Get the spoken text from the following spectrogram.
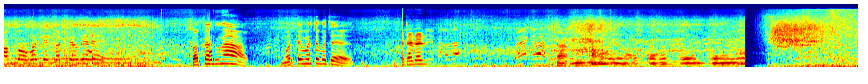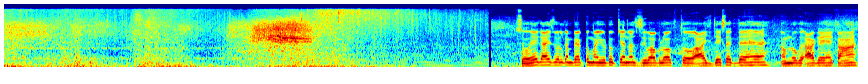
हमको ओवरटेक करते हुए खतरनाक। मरते मरते बचे हैं। So hi guys welcome back to my YouTube channel Shiva blog तो आज देख सकते हैं हम लोग आ गए हैं कहाँ?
